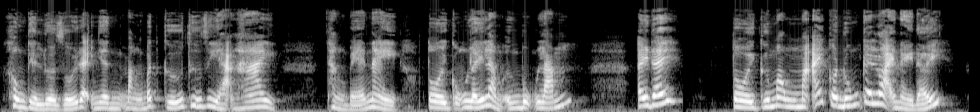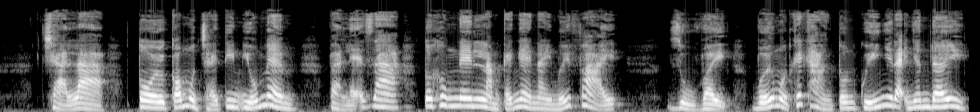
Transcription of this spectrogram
Không thể lừa dối đại nhân bằng bất cứ thứ gì hạng hai. Thằng bé này tôi cũng lấy làm ưng bụng lắm. ấy đấy, tôi cứ mong mãi có đúng cái loại này đấy. Chả là tôi có một trái tim yếu mềm và lẽ ra tôi không nên làm cái nghề này mới phải. Dù vậy, với một khách hàng tôn quý như đại nhân đây.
